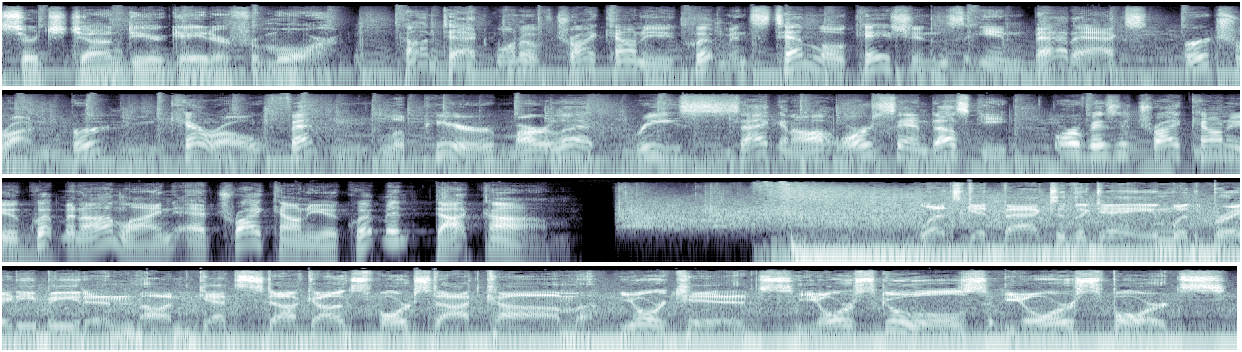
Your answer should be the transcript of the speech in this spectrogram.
Search John Deere Gator for more. Contact one of Tri County Equipment's 10 locations in Bad Axe, Birch Run, Burton, Caro, Fenton, Lapeer, Marlette, Reese, Saginaw, or Sandusky, or visit Tri County Equipment online at tricountyequipment.com. Let's get back to the game with Brady Beaton on GetStuckOnSports.com. Your kids, your schools, your sports.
